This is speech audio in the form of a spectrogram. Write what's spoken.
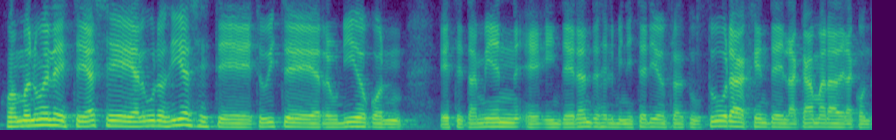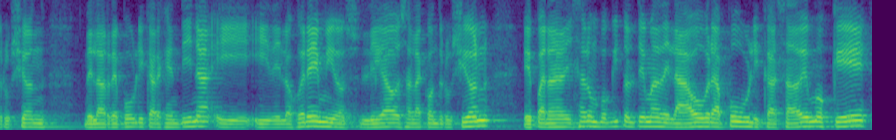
Juan Manuel, este, hace algunos días este, estuviste reunido con este, también eh, integrantes del Ministerio de Infraestructura, gente de la Cámara de la Construcción de la República Argentina y, de los gremios ligados a la construcción eh, para analizar un poquito el tema de la obra pública. Sabemos que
